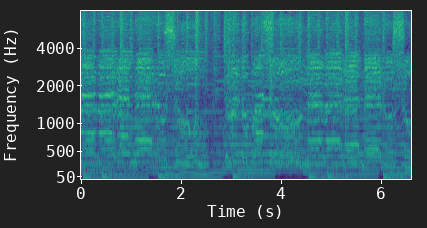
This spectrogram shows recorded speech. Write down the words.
ne vere, ne rušu. Tvrdo plaću, ne vere, ne rušu.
